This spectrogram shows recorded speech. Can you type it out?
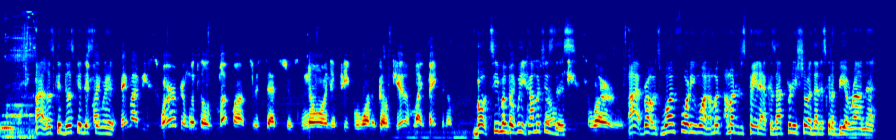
All right, let's get let's get this they thing might, right here. They might be swerving with those MUT Monster sets, just knowing that people want to go get them, like making them. Bro, team of the week. How much is this? Swerve. All right, bro, it's 141. I'm gonna, I'm gonna just pay that because I'm pretty sure that it's gonna be around that.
